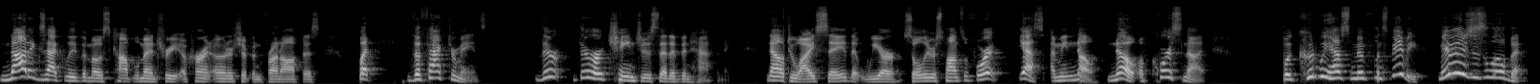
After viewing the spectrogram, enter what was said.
not exactly the most complimentary of current ownership and front office, but the fact remains there there are changes that have been happening. Now, do I say that we are solely responsible for it? Yes. I mean, no, no, of course not. But could we have some influence? Maybe, maybe there's just a little bit.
